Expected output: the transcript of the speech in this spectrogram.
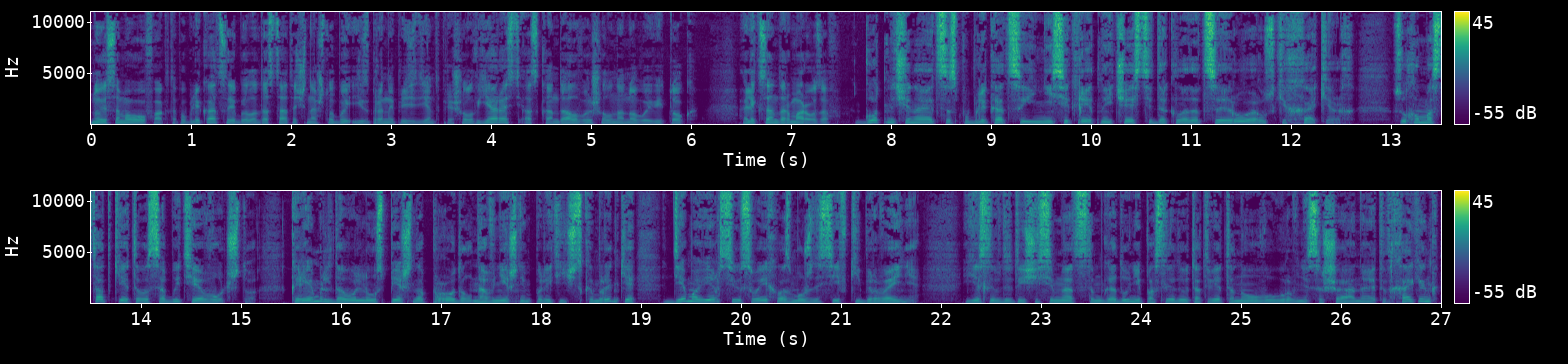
но и самого факта публикации было достаточно, чтобы избранный президент пришел в ярость, а скандал вышел на новый виток. Александр Морозов. Год начинается с публикации несекретной части доклада ЦРУ о русских хакерах – в сухом остатке этого события вот что. Кремль довольно успешно продал на внешнем политическом рынке демо-версию своих возможностей в кибервойне. Если в 2017 году не последует ответа нового уровня США на этот хакинг,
